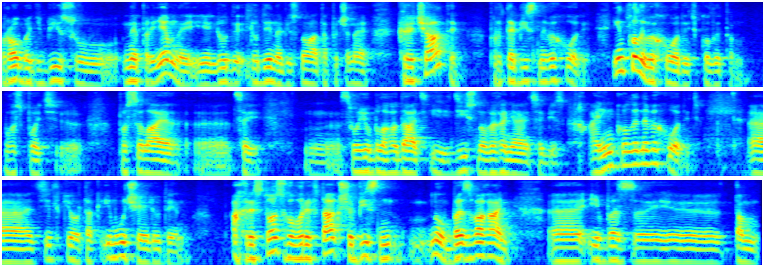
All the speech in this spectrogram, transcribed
робить бісу неприємне, і люди, людина біснувата починає кричати, проте біс не виходить. Інколи виходить, коли там Господь е, посилає е, цей свою благодать і дійсно виганяється біс, а інколи не виходить. Е, Тільки отак і мучає людину. А Христос говорив так, що біс ну, без вагань е, і без е, там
